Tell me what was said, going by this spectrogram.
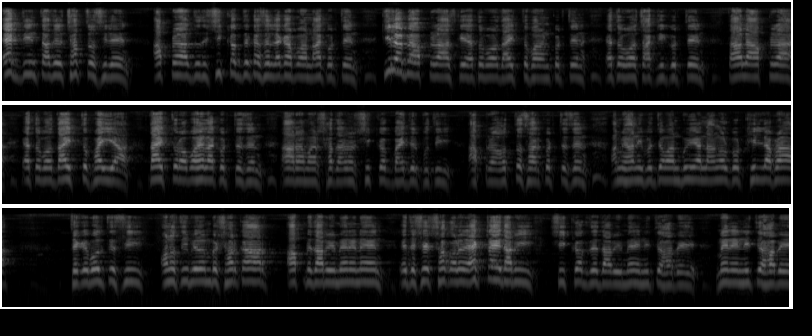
একদিন তাদের ছাত্র ছিলেন। আপনারা যদি শিক্ষকদের কাছে লেখাপড়া না করতেন, কীভাবে আপনারা আজকে এত বড় দায়িত্ব পালন করতেন, এত বড় চাকরি করতেন? তাহলে আপনারা এত বড় দায়িত্ব পাইয়া দায়িত্বর অবহেলা করতেছেন, আর আমার সাধারণ শিক্ষক ভাইদের প্রতি আপনারা অত্যাচার করতেছেন। আমি হানিফুজ্জামান ভুইয়া, নাঙ্গলকোট খিল্লাফা থেকে বলতেছি, অনতিবিলম্বে সরকার, আপনি দাবি মেনে নেন। এদেশের সকলের একটাই দাবি, শিক্ষকদের দাবি মেনে নিতে হবে, মেনে নিতে হবে।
